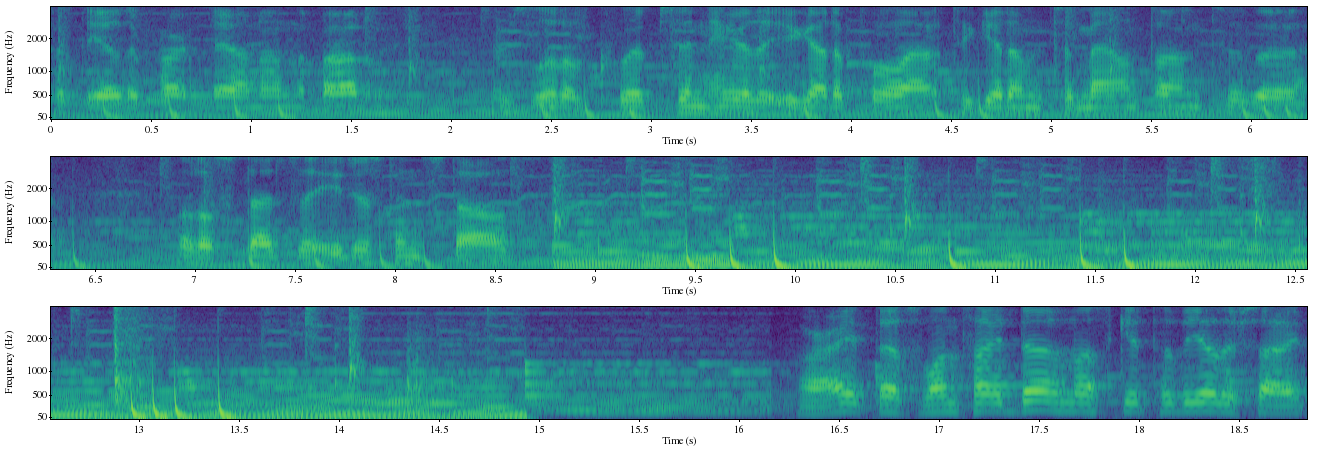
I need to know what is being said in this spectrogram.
put the other part down on the bottom. There's little clips in here that you got to pull out to get them to mount onto the little studs that you just installed. Alright, that's one side done. Let's get to the other side.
